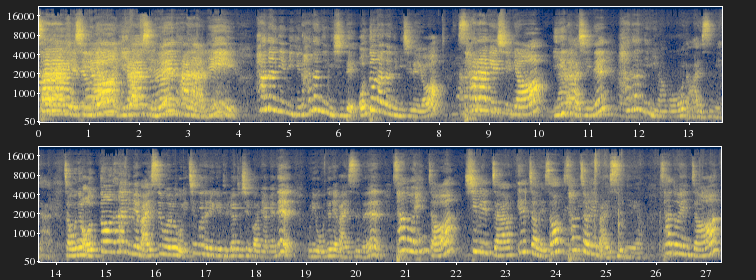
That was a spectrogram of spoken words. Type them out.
살아계시며 일하시는 하나님. 하나님이긴 하나님이신데 어떤 하나님이시래요? 살아계시며 일하시는 하나님이라고 나와 있습니다. 자, 오늘 어떤 하나님의 말씀으로 우리 친구들에게 들려주실 거냐면은 우리 오늘의 말씀은 사도행전 11장 1절에서 3절의 말씀이에요. 사도행전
